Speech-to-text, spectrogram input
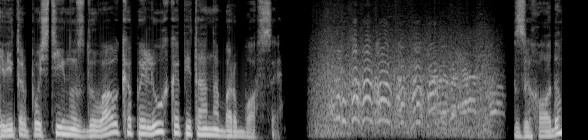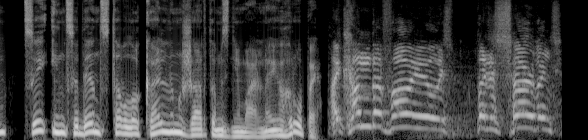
Вітер постійно здував капелюх капітана Барбоси. Згодом цей інцидент став локальним жартом знімальної групи. I come before you as but a servant.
